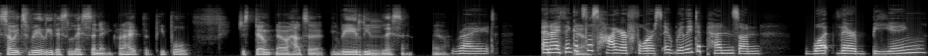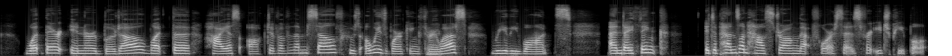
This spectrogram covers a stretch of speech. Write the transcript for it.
so it's really this listening right? That people just don't know how to really listen. Yeah. Right. And i think it's yeah. this higher force. It really depends on what they're being what their inner buddha what the highest octave of themselves who's always working through right. us really wants. And i think it depends on how strong that force is for each people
